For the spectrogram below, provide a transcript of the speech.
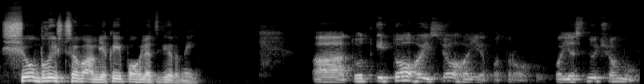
Що ближче вам? Який погляд вірний? А тут і того, і сього є потроху. Поясню чому.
